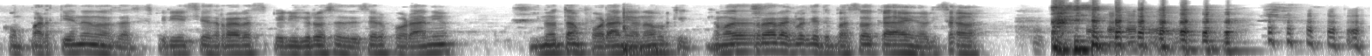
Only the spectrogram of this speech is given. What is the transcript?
compartiéndonos las experiencias raras y peligrosas de ser foráneo y no tan foráneo, ¿no? Porque lo más rara creo que te pasó acá en Orizaba.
